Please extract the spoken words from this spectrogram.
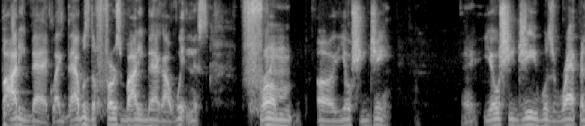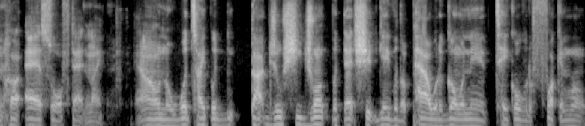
body bag. Like that was the first body bag I witnessed from uh Yoshi G. Yoshi G was rapping her ass off that night. I don't know what type of dot juice she drunk, but that shit gave her the power to go in there and take over the fucking room.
